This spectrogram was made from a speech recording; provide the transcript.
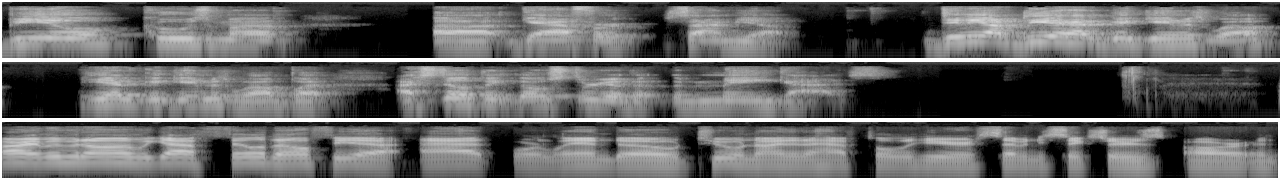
Beal, Kuzma, uh, Gafford, sign me up. Deni Avdija had a good game as well. He had a good game as well, but I still think those three are the, the main guys. All right, moving on. We got Philadelphia at Orlando, 209 and a half total here. 76ers are an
